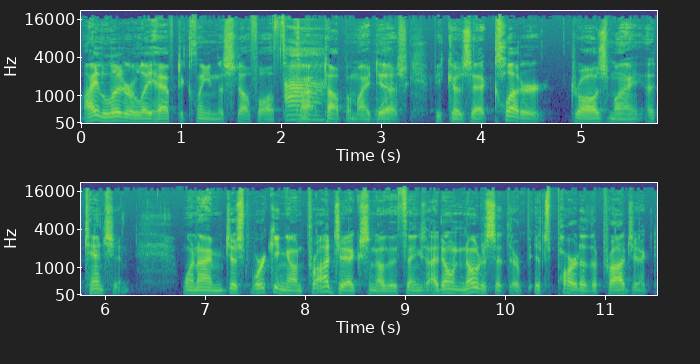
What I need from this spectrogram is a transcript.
I literally have to clean the stuff off the ah, top of my desk because that clutter draws my attention. When I'm just working on projects and other things, I don't notice it. It's part of the project.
